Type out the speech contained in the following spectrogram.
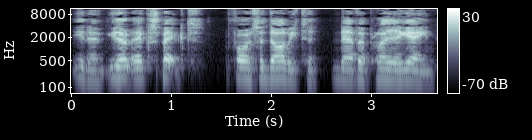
you know, you don't expect Forest and Derby to never play again.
